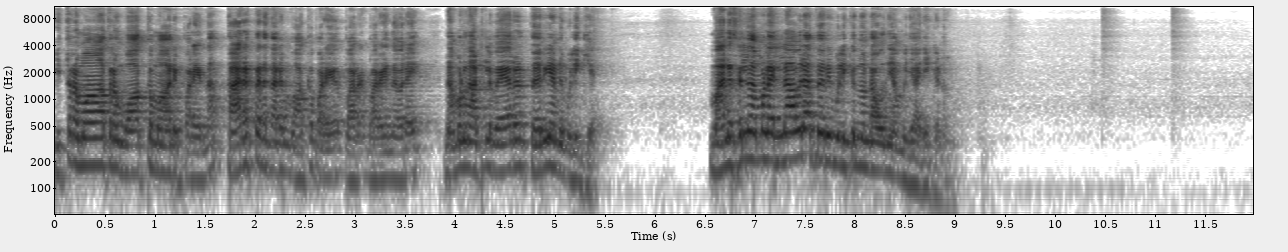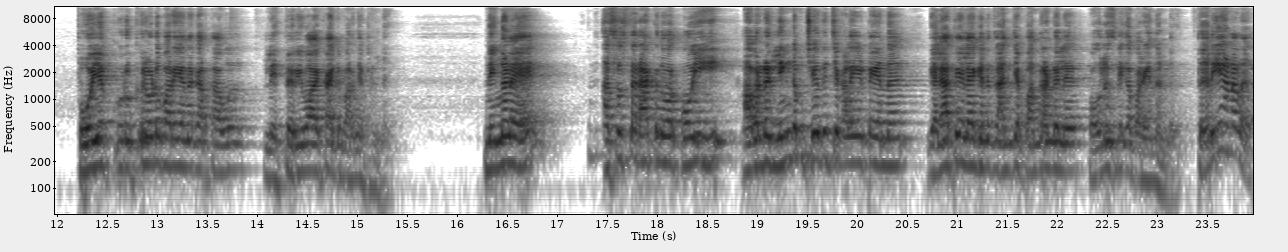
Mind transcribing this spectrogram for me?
ഇത്രമാത്രം വാക്ക് മാറി പറയുന്ന തരത്തര തരം വാക്ക് പറയ പറയുന്നവരെ നമ്മുടെ നാട്ടിൽ വേറെ തെറിയാണ് വിളിക്കുക. മനസ്സിൽ നമ്മൾ എല്ലാവരും ആ തെറി വിളിക്കുന്നുണ്ടാവും ഞാൻ വിചാരിക്കണം. പോയ കുറുക്കനോട് പറയുന്ന കർത്താവ് തെറിവാക്കായിട്ട് പറഞ്ഞിട്ടുണ്ട്. നിങ്ങളെ അസ്വസ്ഥരാക്കുന്നവർ പോയി അവരുടെ ലിംഗം ഛേദിച്ച് കളയട്ടെ എന്ന് ഗലാത്തിയ ലേഖനത്തിൽ അഞ്ച് പന്ത്രണ്ടിൽ പൗലീസ് ലീഗ പറയുന്നുണ്ട്. തെറിയാണത്.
